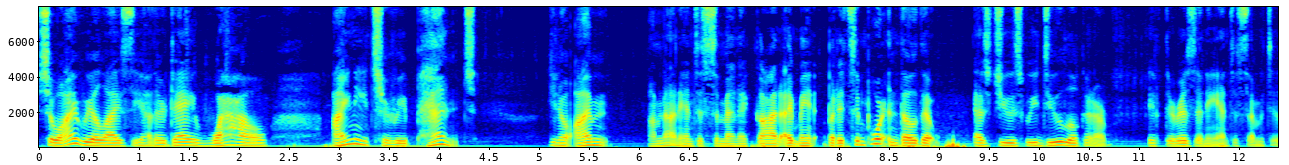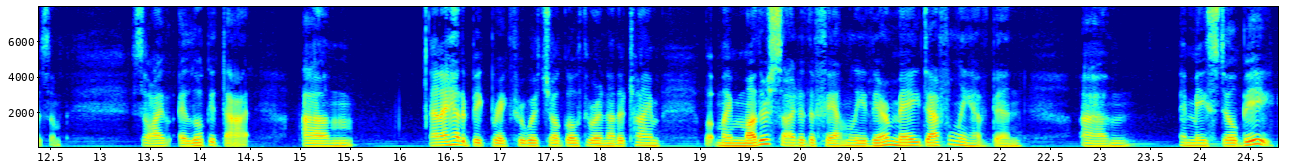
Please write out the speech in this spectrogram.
so I realized the other day, wow, I need to repent. You know, I'm I'm not anti-Semitic, God. I mean, but it's important though that as Jews we do look at our if there is any anti-Semitism. So I I look at that, um, and I had a big breakthrough, which I'll go through another time. But my mother's side of the family, there may definitely have been um, and may still be.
